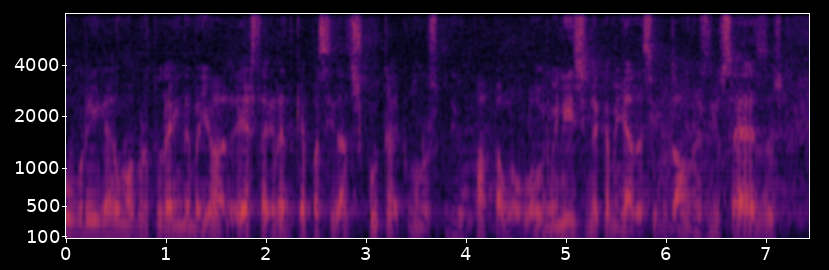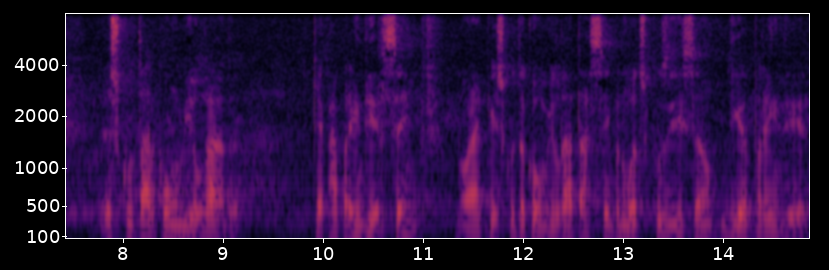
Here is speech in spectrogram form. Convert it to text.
obriga a uma abertura ainda maior. Esta grande capacidade de escuta, como nos pediu o Papa logo no início, na caminhada sinodal nas dioceses, escutar com humildade, que é para aprender sempre, não é? Quem escuta com humildade está sempre numa disposição de aprender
